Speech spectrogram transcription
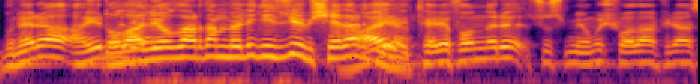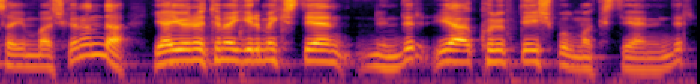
Bu nere hayırdır Dolaylı yollardan böyle geziyor bir şeyler Hayır diyor. telefonları susmuyormuş falan filan sayın başkanın da ya yönetime girmek isteyenindir ya kulüpte iş bulmak isteyenindir.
